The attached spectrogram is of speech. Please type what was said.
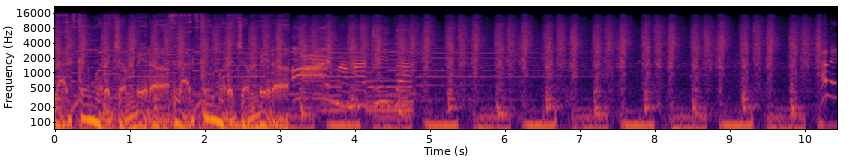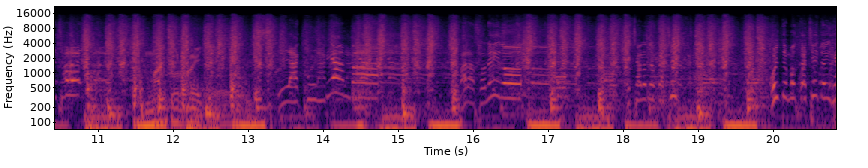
la cámara chambera, la cámara chambera. ¡Ay, mamachita! Dale el sabor. Marco Reyes. La cumbiamba. Para sonido. Échalo otro cachito. Último cachito, dije.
